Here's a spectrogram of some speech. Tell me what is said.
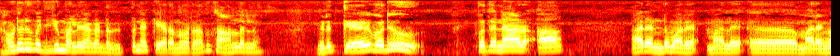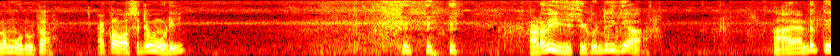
അവിടെ ഒരു വലിയ മല ഞാൻ കണ്ടത്. ഇപ്പൊ ഞാൻ കേറാന്ന് പറഞ്ഞു അത് കാണില്ലല്ലോ ഇങ്ങോട്ട് കേറി വരൂ. ഇപ്പൊ തന്നെ ആ ആ- രണ്ട് മര മല മരങ്ങളും മൂടി കേട്ടോ ആ ക്ലോസറ്റ് മൂടി. അവിടെ വീശിക്കൊണ്ടിരിക്കുക ആ രണ്ട് തീ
